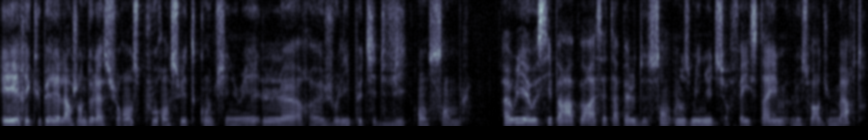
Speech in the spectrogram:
et récupérer l'argent de l'assurance pour ensuite continuer leur euh, jolie petite vie ensemble. Ah oui, et aussi par rapport à cet appel de 111 minutes sur FaceTime le soir du meurtre,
